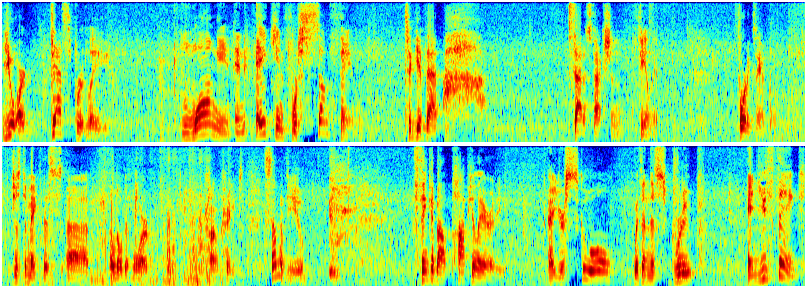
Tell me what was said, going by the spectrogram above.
you are desperately longing and aching for something to give that ah, satisfaction feeling. For example, just to make this uh, a little bit more concrete, some of you think about popularity at your school, within this group, and you think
